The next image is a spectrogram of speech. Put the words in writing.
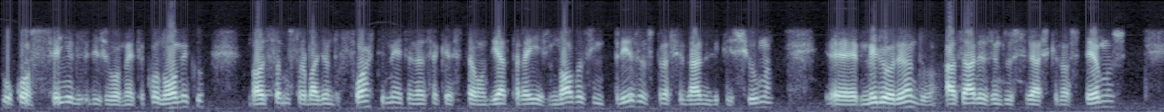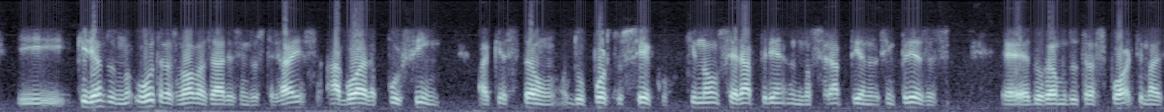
o Conselho de Desenvolvimento Econômico. Nós estamos trabalhando fortemente nessa questão de atrair novas empresas para a cidade de Criciúma, eh, melhorando as áreas industriais que nós temos e criando outras novas áreas industriais. Agora, por fim, a questão do Porto Seco, que não será, não será apenas empresas é, do ramo do transporte, mas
